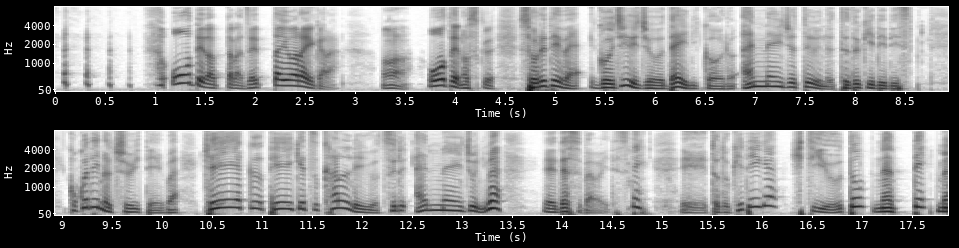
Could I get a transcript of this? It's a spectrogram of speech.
大手だったら絶対言わないから。うん。大手のスクールそれでは50条第2項の案内所等の届け出です。ここでの注意点は契約締結関連をする案内所には出す場合ですね、えー、届け出が必要となってま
